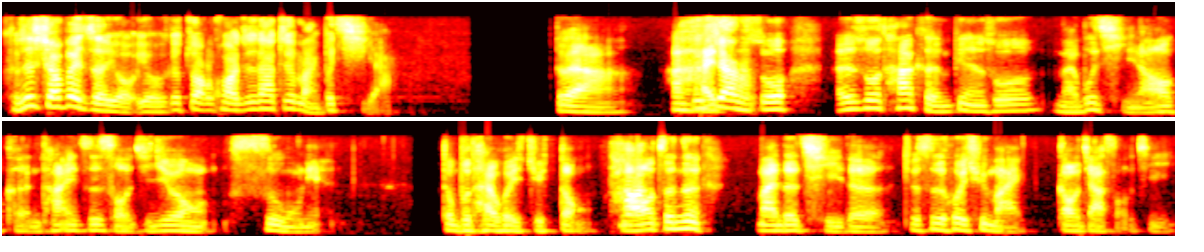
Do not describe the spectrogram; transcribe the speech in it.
可是消费者有有一个状况，就是他就买不起啊。对啊，他还是说还是说他可能变成说买不起，然后可能他一只手机就用四五年都不太会去动，然后真正买得起的，就是会去买高价手机。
